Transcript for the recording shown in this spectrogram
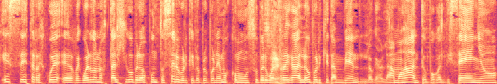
es este eh, recuerdo nostálgico, pero 2.0, porque lo proponemos como un súper buen Sí. regalo, porque también lo que hablábamos antes, un poco el diseño,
